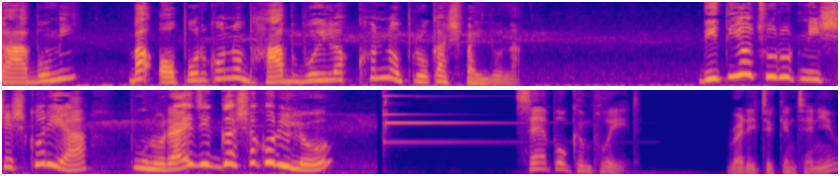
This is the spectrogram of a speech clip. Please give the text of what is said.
গা বমি বা অপর কোনো ভাব বৈলক্ষণ্য প্রকাশ পাইল না দ্বিতীয় চুরুট নিঃশেষ করিয়া পুনরায় জিজ্ঞাসা করিল, Sample complete. Ready to continue?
